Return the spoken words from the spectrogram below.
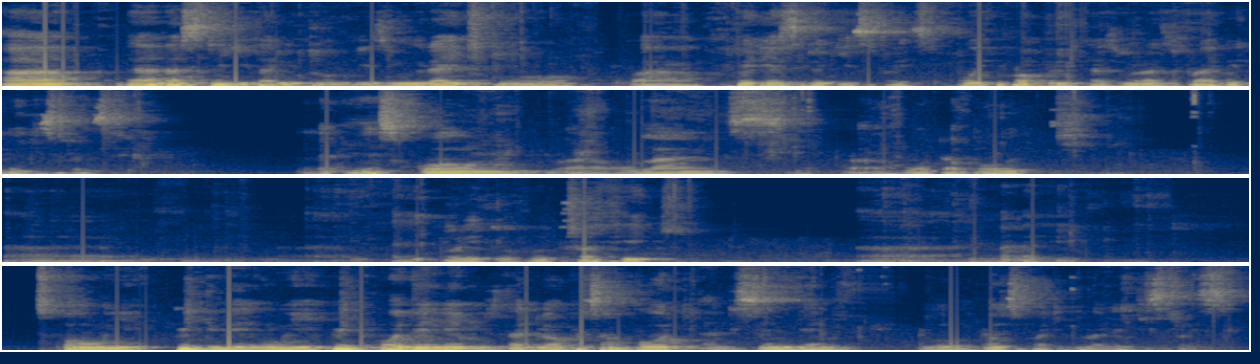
Uh, the other stage that we do is we write to uh, various registries, both public as well as private registries, like ESCOM, uh, lands, uh, water board, uh, Directorate of Road Traffic, uh. So we take the, we take all the names that we have sampled and send them to those particular registries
